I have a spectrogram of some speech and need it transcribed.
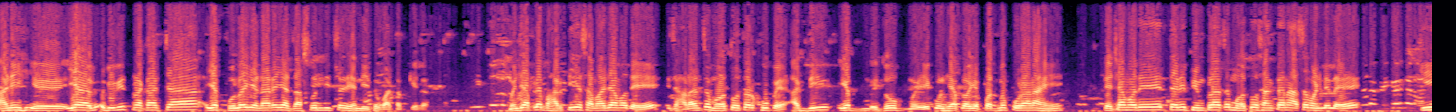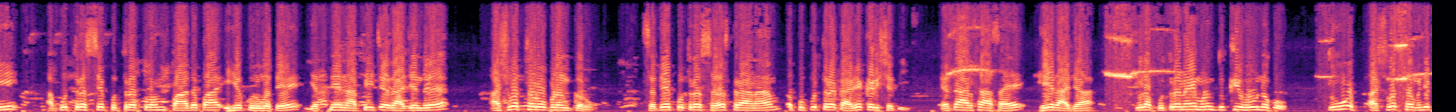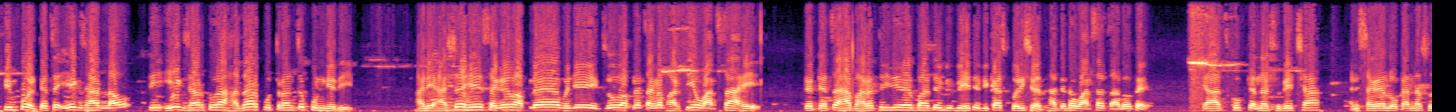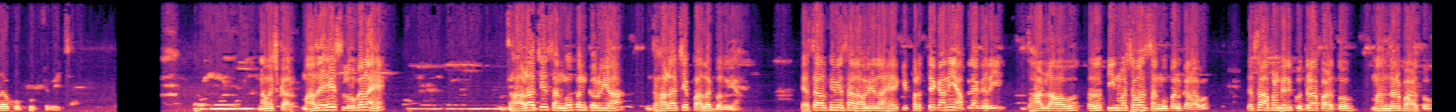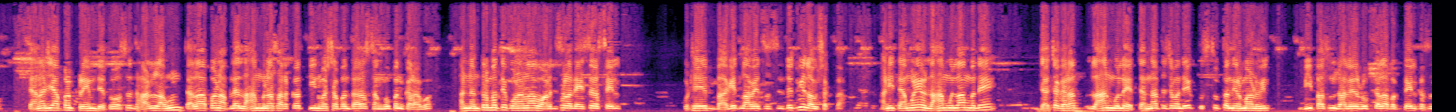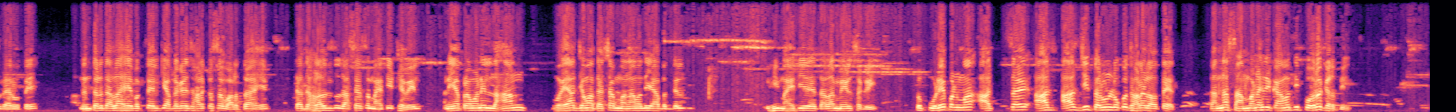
आणि या विविध प्रकारच्या या फुलं येणाऱ्या या जास्वंदीचं यांनी इथं वाटप केलं. म्हणजे आपल्या भारतीय समाजामध्ये झाडांचं महत्त्व तर खूप आहे. अगदी या जो एकूण हे आपलं पद्म पद्मपुराण आहे त्याच्यामध्ये त्याने पिंपळाचं महत्त्व सांगताना असं म्हणलेलं आहे की अपुत्रस्य पुत्रत्व पादपा इह कुर्वते यत्ने नापीचे राजेंद्र अश्वत्थ रोपणन करू। सते पुत्र सहस्त्राणाम पुपुत्र कार्य करिष्यती। याचा अर्थ असा आहे हे राजा तुला पुत्र नाही म्हणून दुःखी होऊ नको. तू अश्वत्थ म्हणजे पिंपळ त्याचं एक झाड लाव ते एक झाड तुला हजार पुत्रांचं पुण्य देईल. आणि असं हे सगळं आपल्या म्हणजे जो आपला चांगला भारतीय वारसा आहे तर त्याचा हा भारतीय विकास परिषद हा त्याचा वारसा चालवत आहे. आज खूप त्यांना शुभेच्छा आणि सगळ्या लोकांना सुद्धा खूप खूप शुभेच्छा. नमस्कार. माझं हे स्लोगन आहे झाडाचे संगोपन करूया झाडाचे पालक बनूया. याचा अर्थ मी असा लावलेला आहे की प्रत्येकाने आपल्या घरी झाड लावावं तसं तीन वर्षापासून संगोपन करावं. जसं आपण घरी कुत्रा पाळतो मांजर पाळतो त्यांना जे आपण प्रेम देतो असं झाड लावून त्याला आपण आपल्या लहान मुलासारखं तीन वर्षापर्यंत त्याला संगोपन करावं. आणि नंतर मग ते कोणाला वाढदिवसाला द्यायचं असेल कुठे बागेत लावायचं असेल तर तुम्ही लावू शकता. आणि त्यामुळे लहान मुलांमध्ये ज्याच्या घरात लहान मुलं आहेत त्यांना त्याच्यामध्ये एक उत्सुकता निर्माण होईल. बी पासून झालेलं रोप त्याला बघता येईल कसं तयार होतंय नंतर त्याला हे बघता येईल की आपल्याकडे झाड कसं वाढतं आहे. त्या झाडावर तो जास्त माहिती ठेवेल. आणि याप्रमाणे लहान वयात जेव्हा त्याच्या मनामध्ये याबद्दल ही माहिती त्याला मिळेल सगळी. तो पुढे पण मग आजचं आज आज जी तरुण लोक झाडं लावतायत त्यांना सांभाळणारी कामं ती पोरं करतील.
